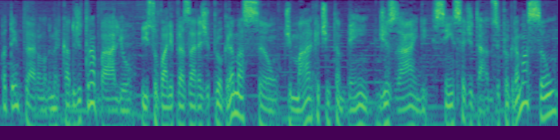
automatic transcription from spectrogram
ou até entraram lá no mercado de trabalho. Isso vale para as áreas de programação, de marketing também, design, ciência de dados e programação,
